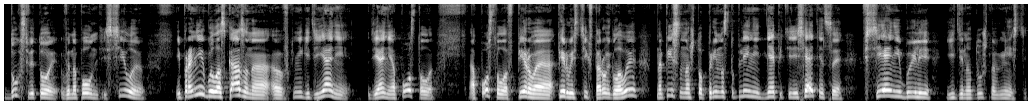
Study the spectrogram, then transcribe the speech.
Дух Святой, вы наполнитесь силой. И про них было сказано в книге Деяний, Деяния апостола, апостолов, первое, первый стих второй главы, написано, что при наступлении Дня Пятидесятницы все они были единодушно вместе.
